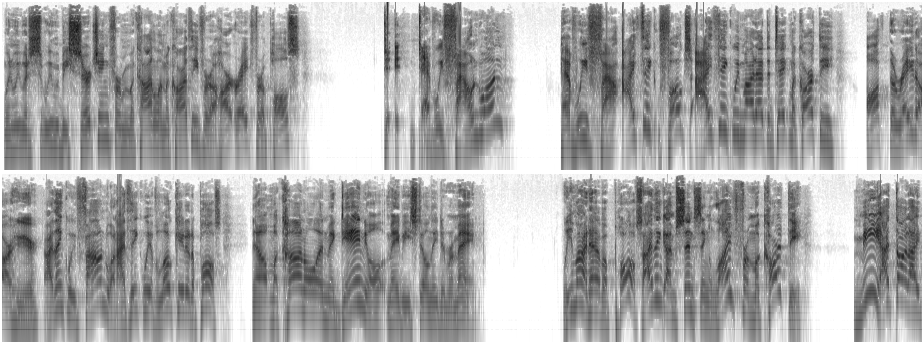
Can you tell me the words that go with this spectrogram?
When we would we would be searching for McConnell and McCarthy for a heart rate for a pulse. D- eh, have we found one? Have we found? I think, folks, I think we might have to take McCarthy off the radar here. I think we found one. I think we have located a pulse. Now, McConnell and McDaniel maybe still need to remain. We might have a pulse. I think I'm sensing life from McCarthy. Me, I thought I,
